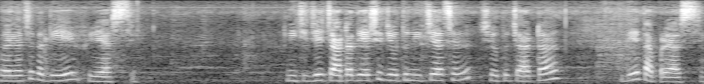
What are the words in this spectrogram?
হয়ে গেছে, তা দিয়ে ফিরে আসছি। নিচে যে চাটা দিয়ে আসি, যেহেতু নিচে আছে, সেহেতু চাটা দিয়ে তারপরে আসছি।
